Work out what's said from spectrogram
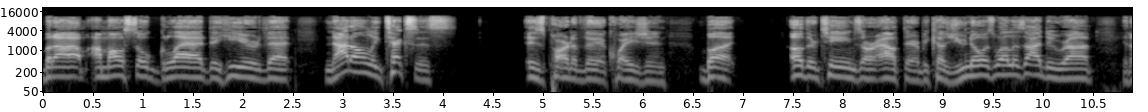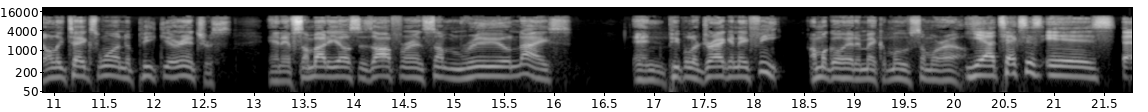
But I'm, I'm also glad to hear that not only Texas is part of the equation, but other teams are out there because you know as well as I do, Rob, it only takes one to pique your interest. And if somebody else is offering something real nice and people are dragging their feet, I'm going to go ahead and make a move somewhere else. Yeah, Texas is. Uh,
